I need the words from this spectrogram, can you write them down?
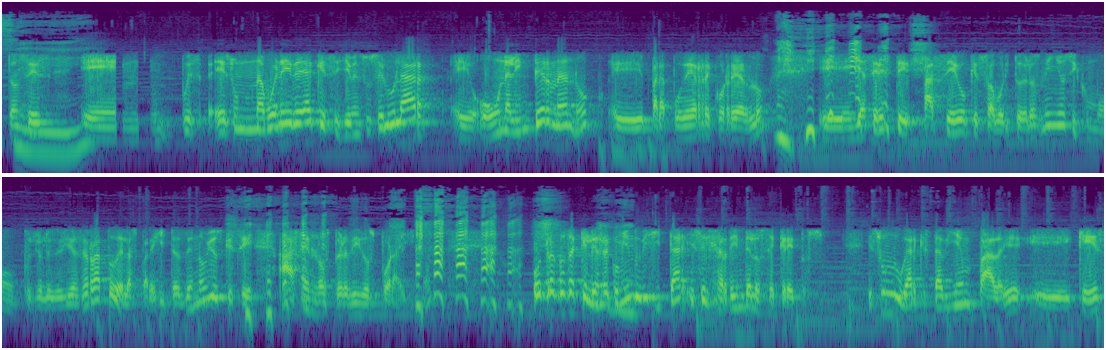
Entonces, eh, pues es una buena idea que se lleven su celular eh, o una linterna, ¿no? para poder recorrerlo y hacer este paseo que es favorito de los niños y como pues yo les decía hace rato, de las parejitas de novios que se hacen los perdidos por ahí. Otra cosa que les recomiendo visitar es el jardín de los Secretos. Es un lugar que está bien padre, eh, que es,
